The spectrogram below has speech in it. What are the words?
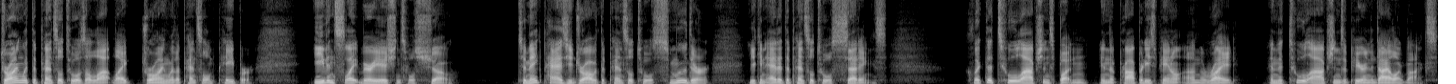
Drawing with the pencil tool is a lot like drawing with a pencil and paper. Even slight variations will show. To make paths you draw with the pencil tool smoother, you can edit the pencil tool settings. Click the Tool Options button in the Properties panel on the right and the tool options appear in the dialog box.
